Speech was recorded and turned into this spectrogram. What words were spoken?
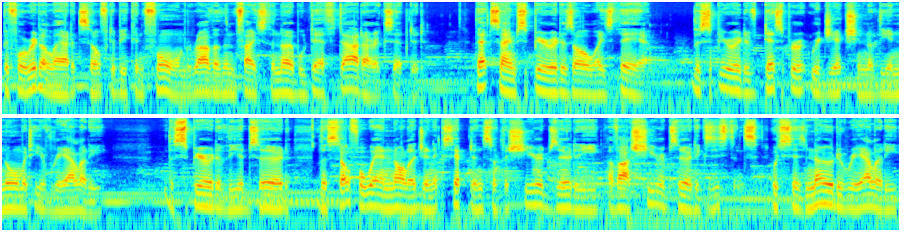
before it allowed itself to be conformed rather than face the noble death Dada accepted. That same spirit is always there, the spirit of desperate rejection of the enormity of reality, the spirit of the absurd, the self aware knowledge and acceptance of the sheer absurdity of our sheer absurd existence, which says no to reality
